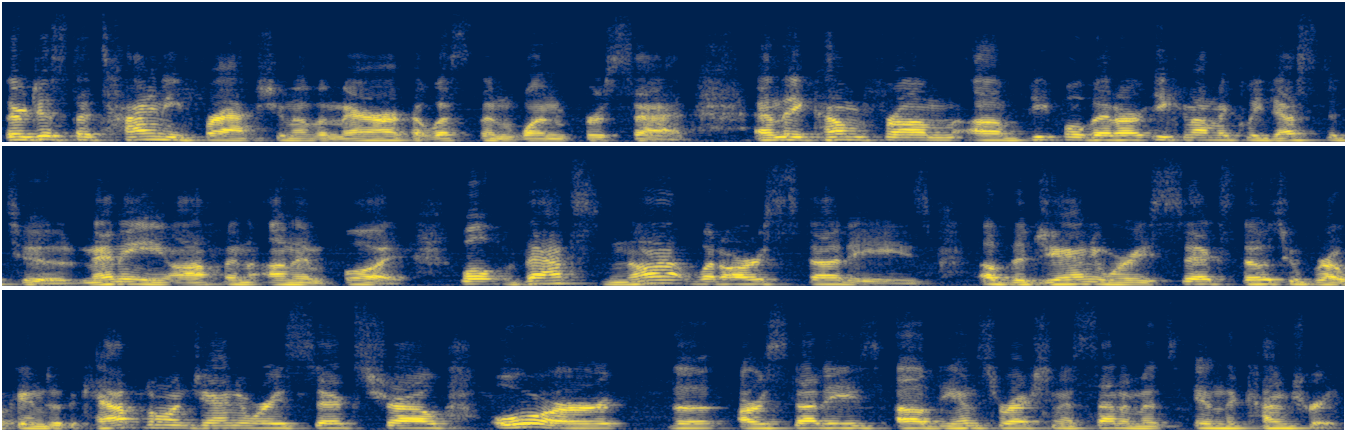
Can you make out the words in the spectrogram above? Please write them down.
They're just a tiny fraction of America, less than 1%. And they come from um, people that are economically destitute, many often unemployed. Well, that's not what our studies of the January 6th, those who broke into the Capitol on January 6th, show, or the, our studies of the insurrectionist sentiments in the country.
